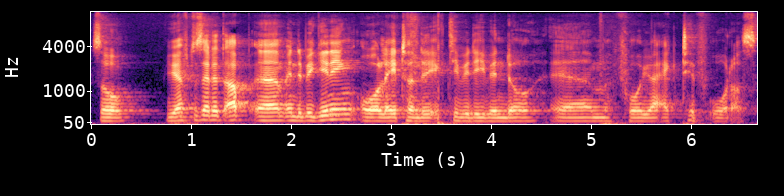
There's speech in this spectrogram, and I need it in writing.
So you have to set it up um, in the beginning or later in the activity window um, for your active orders.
